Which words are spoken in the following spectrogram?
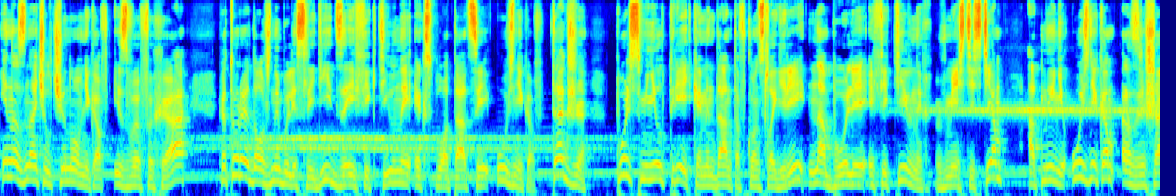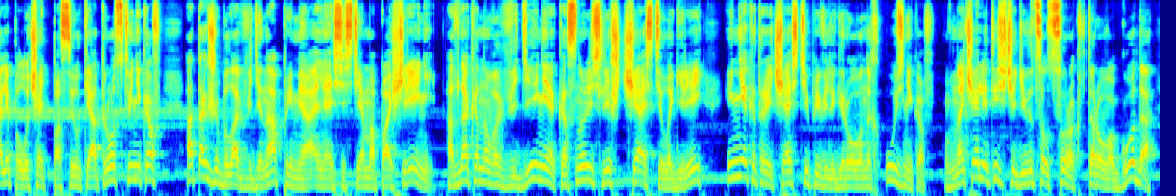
и назначил чиновников из ВФХА, которые должны были следить за эффективной эксплуатацией узников. Также Поль сменил треть комендантов концлагерей на более эффективных. Вместе с тем, отныне узникам разрешали получать посылки от родственников, а также была введена премиальная система поощрений. Однако нововведения коснулись лишь части лагерей и некоторой части привилегированных узников. В начале 1942 года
